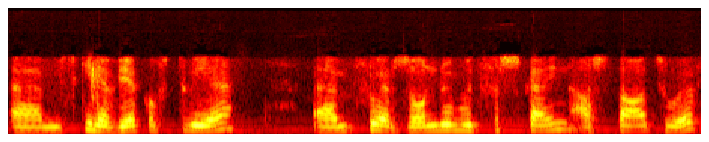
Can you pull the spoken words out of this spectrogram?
ehm um, miskien 'n week of 2 ehm um, voor Zondo moet verskyn as staatshoof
